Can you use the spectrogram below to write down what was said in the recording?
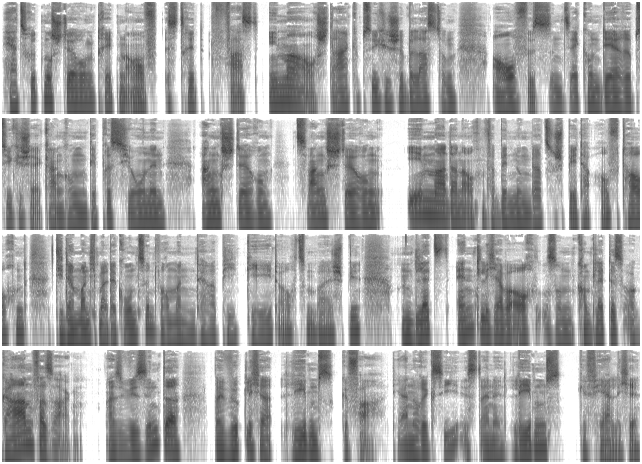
Herzrhythmusstörungen treten auf. Es tritt fast immer auch starke psychische Belastung auf. Es sind sekundäre psychische Erkrankungen, Depressionen, Angststörungen, Zwangsstörungen, immer dann auch in Verbindung dazu später auftauchend, die dann manchmal der Grund sind, warum man in Therapie geht, auch zum Beispiel. Und letztendlich aber auch so ein komplettes Organversagen. Also wir sind da bei wirklicher Lebensgefahr. Die Anorexie ist eine lebensgefährliche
